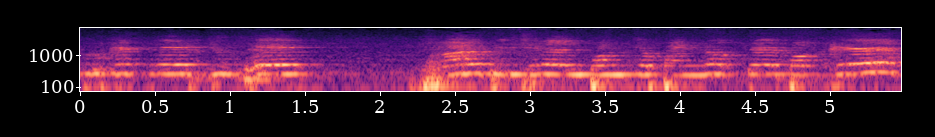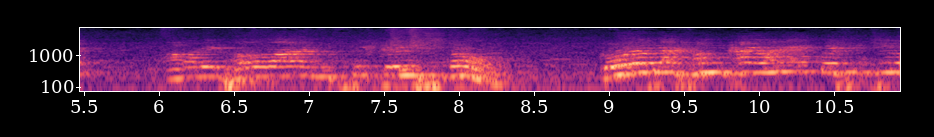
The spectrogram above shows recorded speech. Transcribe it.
কুরুক্ষেত্রের যুদ্ধে ভারতী ছিলেন পঞ্চ পাণ্ডবদের পক্ষে। আমাদের ভগবান শ্রীকৃষ্ণ। কৌরবরা সংখ্যায় অনেক বেশি ছিল।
